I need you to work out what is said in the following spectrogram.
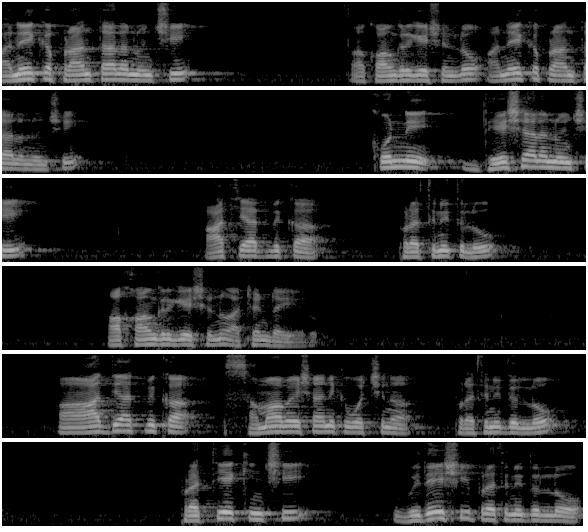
అనేక ప్రాంతాల నుంచి ఆ కాంగ్రిగేషన్లో అనేక ప్రాంతాల నుంచి కొన్ని దేశాల నుంచి ఆధ్యాత్మిక ప్రతినిధులు ఆ కాంగ్రిగేషన్ను అటెండ్ అయ్యారు. ఆ ఆధ్యాత్మిక సమావేశానికి వచ్చిన ప్రతినిధుల్లో ప్రత్యేకించి విదేశీ ప్రతినిధుల్లో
